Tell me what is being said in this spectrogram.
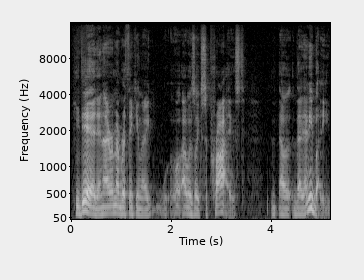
he did, and I remember thinking like I was like surprised uh, that anybody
